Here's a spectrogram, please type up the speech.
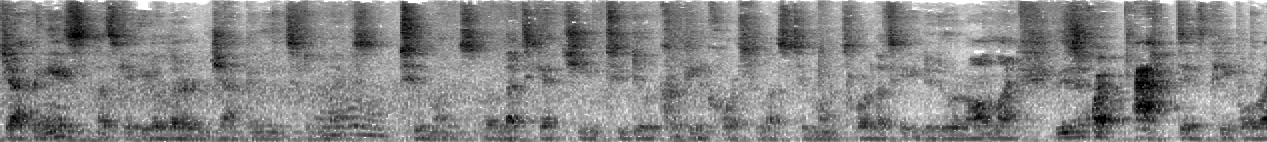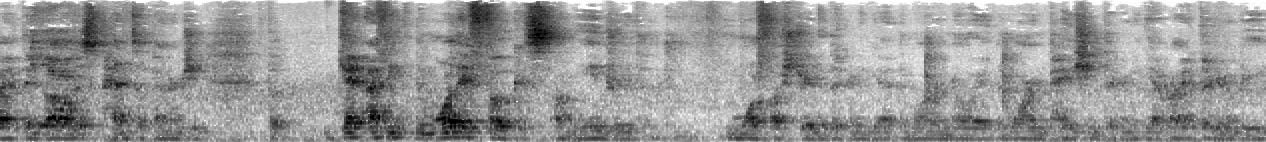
Japanese. Let's get you to learn Japanese for the next Oh. two months, or let's get you to do a cooking course for the last two months, or let's get you to do an online. These are quite active people, right? They've got all this pent up energy, but get. I think the more they focus on the injury, the, the more frustrated they're going to get, the more annoyed, the more impatient they're going to get. Right? They're going to be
